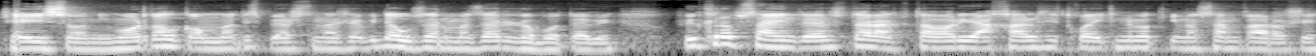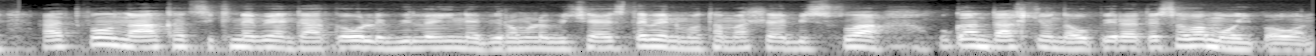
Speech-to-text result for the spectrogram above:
ჯეისონი, Mortal Kombat-ის პერსონაჟები და უზარმაზარი რობოტები. ვფიქრობ საინტერესო და რაც თავარი ახალი სიტყვა იქნება კინოსამყაროში. რა თქმა უნდა, აქაც იქნებიან გარკვეული ვილეინები, რომლებიც შეესწებიან მოთამაშეების სვლა, უკან დახიონ და უპირატესობა მოიპოვონ.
